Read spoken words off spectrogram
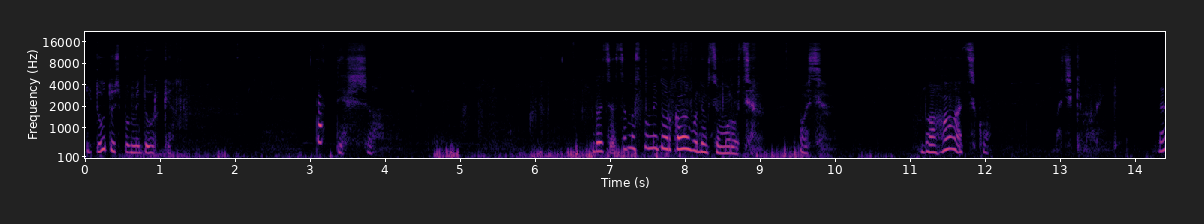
І тут ось помідорки. Та ти що? Доця, це ми з помідорками будемо в цьому році. Ось. Багацько. Бачки маленькі. Да?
